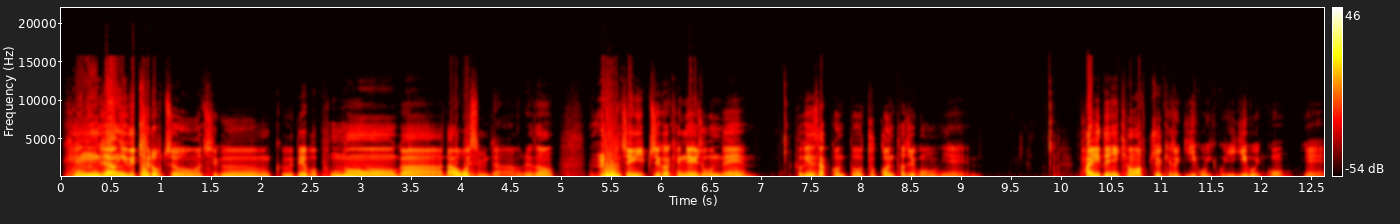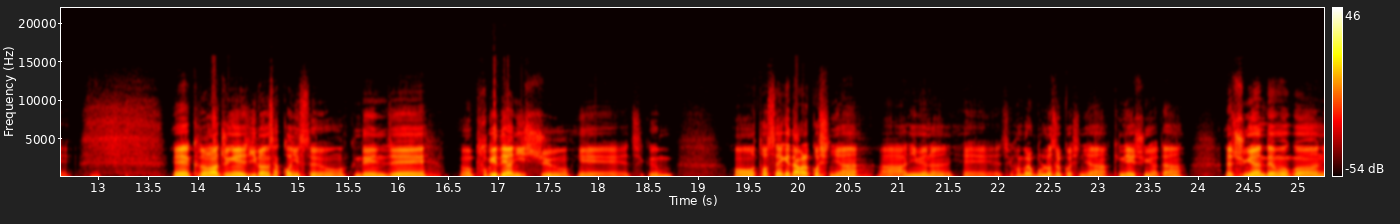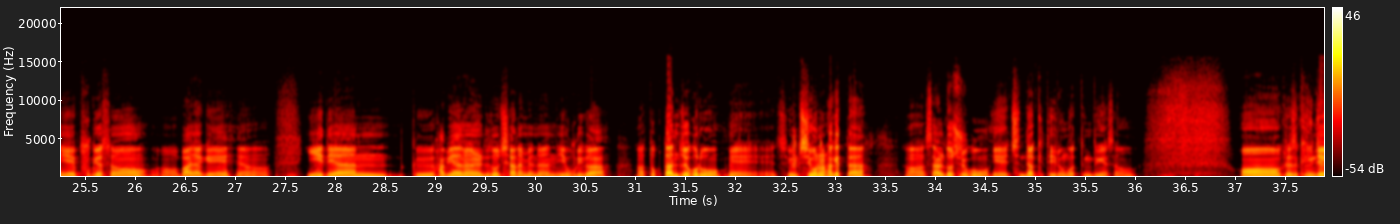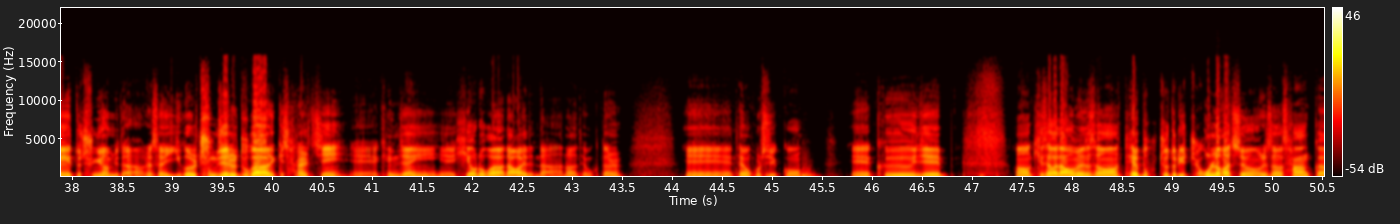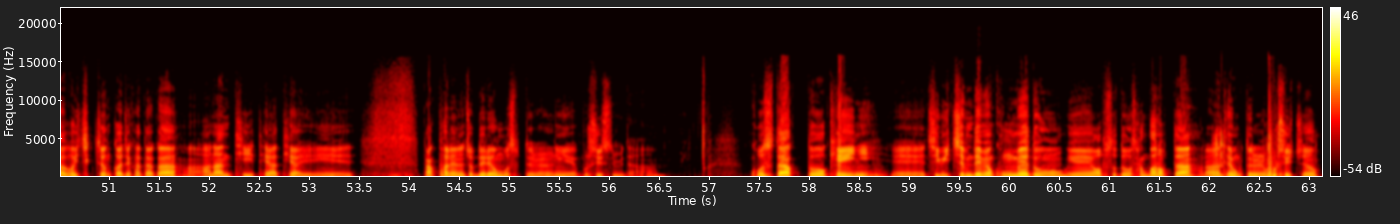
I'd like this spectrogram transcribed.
굉장히 위태롭죠. 지금 그 내부 폭로가 나오고 있습니다. 그래서 지금 입지가 굉장히 좋은데 흑인 사건 또 두 건 터지고, 예. 바이든이 경합주 계속 이기고 있고, 이기고 있고, 예. 예, 그런 와중에 이런 사건이 있어요. 근데 이제, 어, 북에 대한 이슈, 예, 지금, 어, 더 세게 나갈 것이냐, 아, 아니면은, 예, 지금 한 발 물러설 것이냐, 굉장히 중요하다. 근데 중요한 대목은, 예, 북에서, 어, 만약에, 어, 이에 대한 그 합의안을 내놓지 않으면은, 예, 우리가, 어, 독단적으로, 예, 지금 지원을 하겠다. 어, 쌀도 주고, 예, 진단 키트 이런 것 등등해서. 어, 그래서 굉장히 또 중요합니다. 그래서 이걸 중재를 누가 이렇게 잘할지, 예, 굉장히, 예, 히어로가 나와야 된다라는 대목들, 예, 대목 볼 수 있고, 예, 그 이제, 어, 기사가 나오면서 대북주들이 쭉 올라갔죠. 그래서 상한가 거의 직전까지 가다가, 아, 아난티, 데아티아이, 예, 막판에는 좀 내려온 모습들, 예, 볼 수 있습니다. 코스닥도 개인이 예, 지금 이쯤 되면 공매도 예, 없어도 상관없다라는 대목들을 볼 수 있죠.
